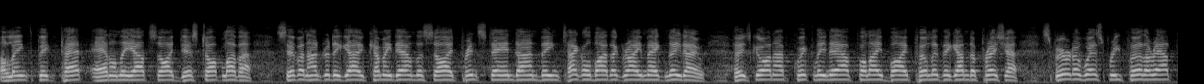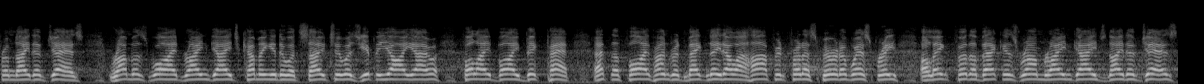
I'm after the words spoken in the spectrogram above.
A length, Big Pat. And on the outside, Desktop Lover. 700 to go. Coming down the side, Prince Standan being tackled by the grey Magneto, who's gone up quickly now, followed by Prolific under pressure. Spirit of Westbury further out from Native Jazz. Rummers wide, Rain Gauge coming into it. So too is Yippee-Io, followed by Big Pat. At the 500, Magneto a half in front of Spirit of Westbury. A length further back is Rum, Rain Gauge, Native Jazz.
